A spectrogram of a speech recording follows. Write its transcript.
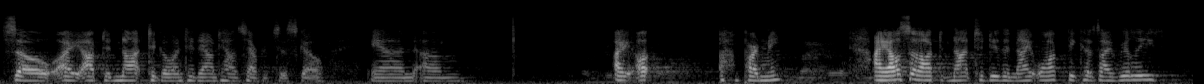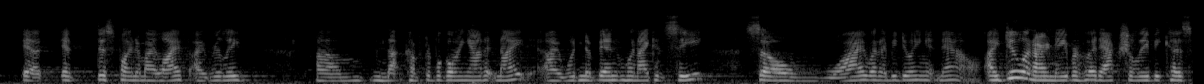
So I opted not to go into downtown San Francisco, and um, I, uh, pardon me. I also opted not to do the night walk because I really, at, at this point in my life, I really um, not comfortable going out at night. I wouldn't have been when I could see. So why would I be doing it now? I do in our neighborhood actually because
